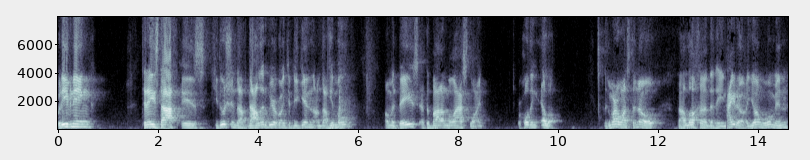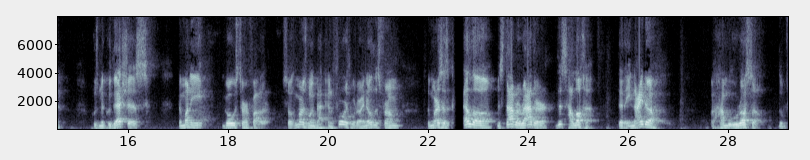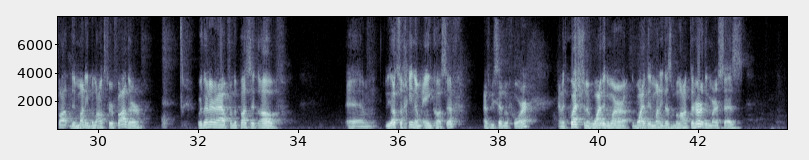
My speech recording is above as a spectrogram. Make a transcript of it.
Good evening. Today's daf is Kiddushin daf Dalid. We are going to begin on daf Gimel Amid Beis at the bottom, the last line. We're holding Ella. The Gemara wants to know the halacha that a naira, a young woman who's mekudeshes, the money goes to her father. So the Gemara is going back and forth. Where do I know this from? The Gemara says Ella mistabra rather this halacha that a naira hamu'urasa the, the money belongs to her father, we're learning out from the pasuk of um, Yotzachinam Ein Kosef, as we said before, and the question of why the Gemara, why the money doesn't belong to her, the Gemara says,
